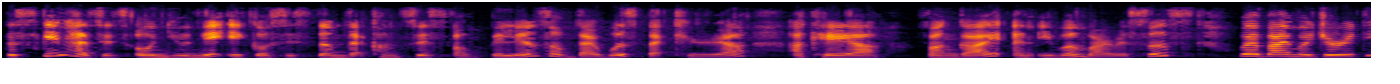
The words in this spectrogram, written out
the skin has its own unique ecosystem that consists of billions of diverse bacteria, archaea, fungi, and even viruses, whereby majority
